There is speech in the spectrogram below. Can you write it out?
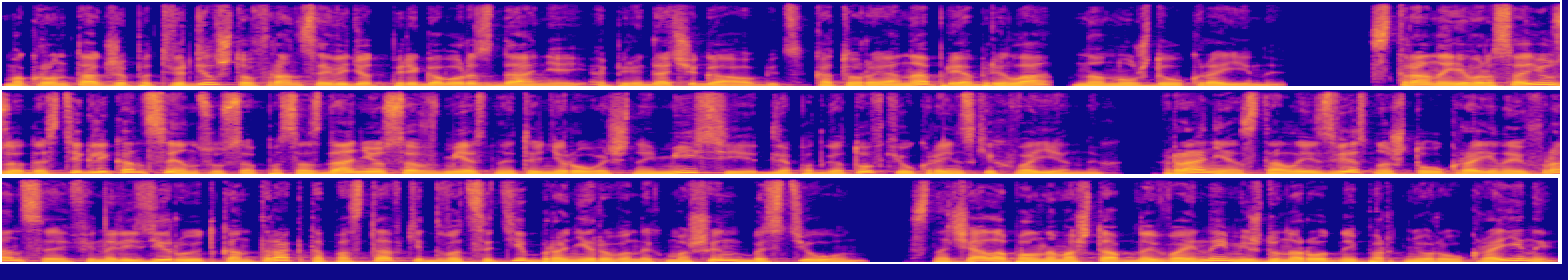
Макрон также подтвердил, что Франция ведет переговоры с Данией о передаче гаубиц, которые она приобрела на нужды Украины. Страны Евросоюза достигли консенсуса по созданию совместной тренировочной миссии для подготовки украинских военных. Ранее стало известно, что Украина и Франция финализируют контракт о поставке 20 бронированных машин «Бастион». С начала полномасштабной войны международные партнеры Украины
